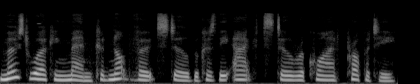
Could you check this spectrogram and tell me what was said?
Most working men could not vote still because the Act still required property.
